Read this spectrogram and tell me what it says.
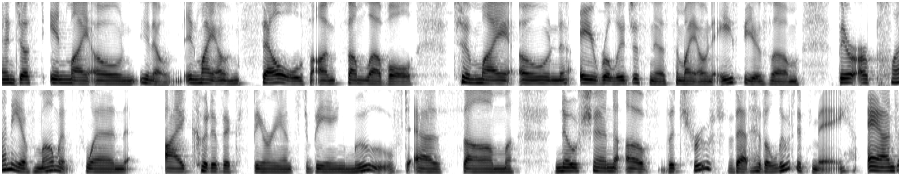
and just in my own, you know, in my own cells on some level to my own a religiousness and my own atheism, there are plenty of moments when I could have experienced being moved as some notion of the truth that had eluded me. And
